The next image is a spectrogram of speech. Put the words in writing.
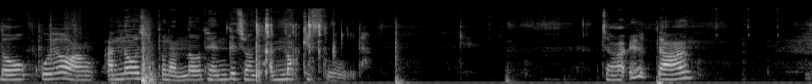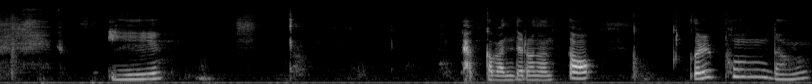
넣었고요. 안, 안 넣으실 분은 안 넣어도 되는데 저는 안 넣겠습니다. 자, 일단 이 아까 만들어 놓은 떡 을 퐁당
